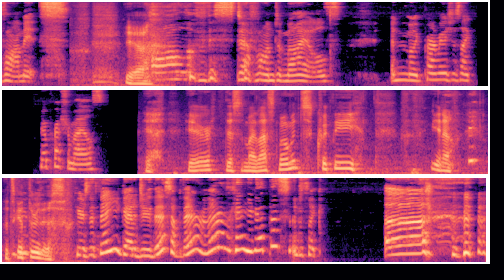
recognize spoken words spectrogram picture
vomits yeah, all of this stuff onto Miles. And like part of me is just like, no pressure, Miles. Yeah. Here, this is my last moments. Quickly, you know, let's get through this. Here's the thing, you gotta do this up there and there, okay, you got this? And it's like uh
